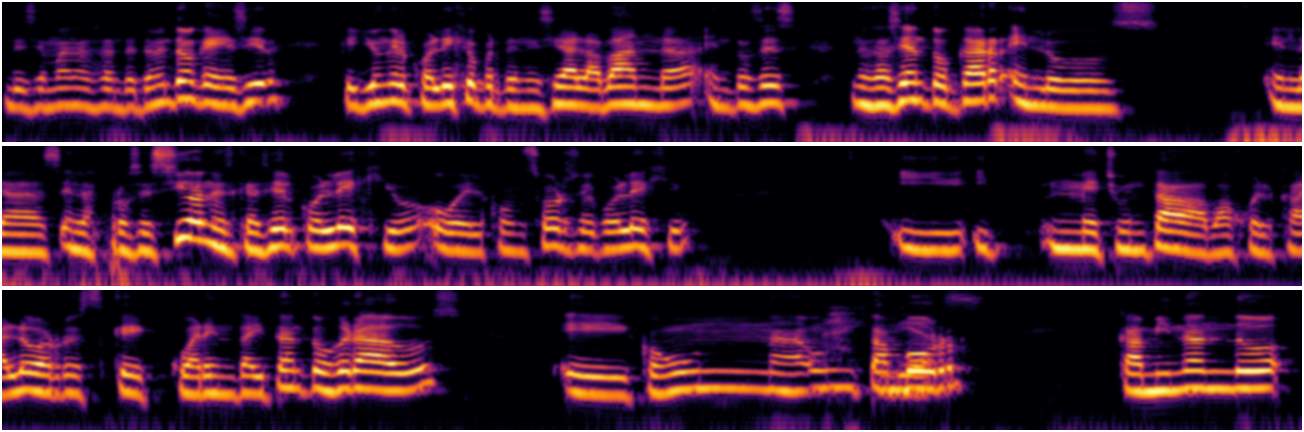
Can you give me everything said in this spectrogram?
de Semana Santa. También tengo que decir que yo en el colegio pertenecía a la banda, entonces nos hacían tocar en los en las, en las procesiones que hacía el colegio o el consorcio de colegio y, y me chuntaba bajo el calor, es que cuarenta y tantos grados, eh, con una- un Ay, tambor Dios. caminando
